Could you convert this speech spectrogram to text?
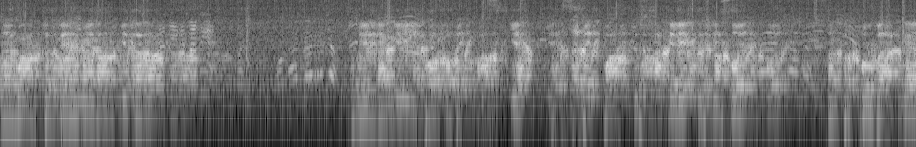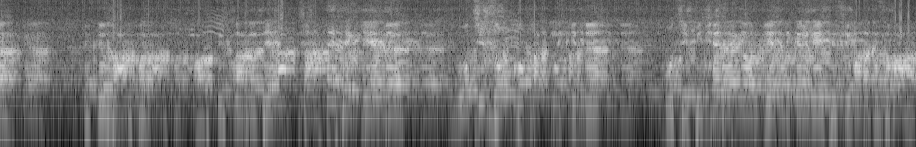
पुनर्वार चलते हैं मैदान की तरफ़। सुनील डांगिल ने बहुत अभी पास किया। फिर से एक पास कृष्णा के लिए कृष्णा सोए सेंटर फुल बैक किरदार पर और कृष्णा ने देना चाहते थे गेंद मोची जोखों तक, लेकिन मोची पीछे रह गई और गेंद निकल गई थी सीमा के बाहर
